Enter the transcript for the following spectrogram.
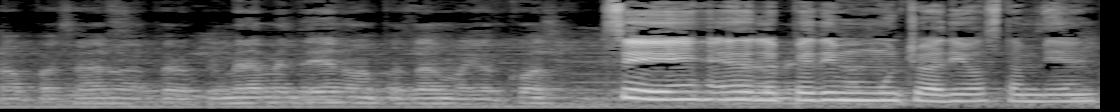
va a pasar, pero primeramente ya no va a pasar mayor cosa. Sí, eh, le pedimos mucho a Dios también.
